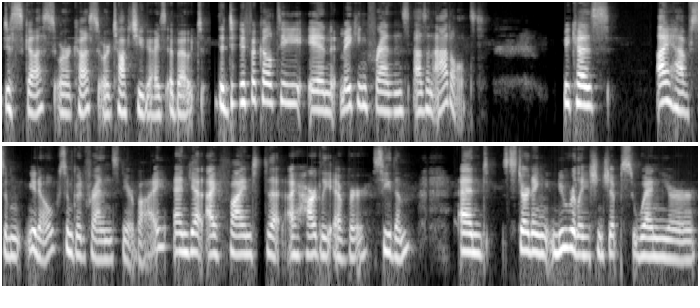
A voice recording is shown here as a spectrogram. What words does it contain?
discuss or cuss or talk to you guys about the difficulty in making friends as an adult. Because I have some, you know, some good friends nearby, and yet I find that I hardly ever see them and starting new relationships when you're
